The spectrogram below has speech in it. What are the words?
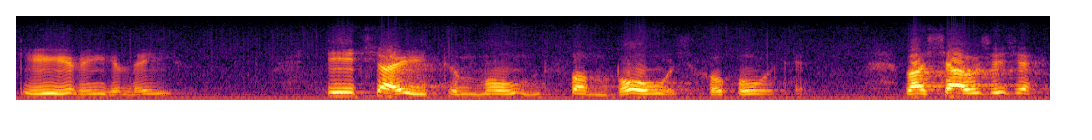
keer in je leven iets uit de mond van boos gehoord hebt. Wat zou ze zeggen?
